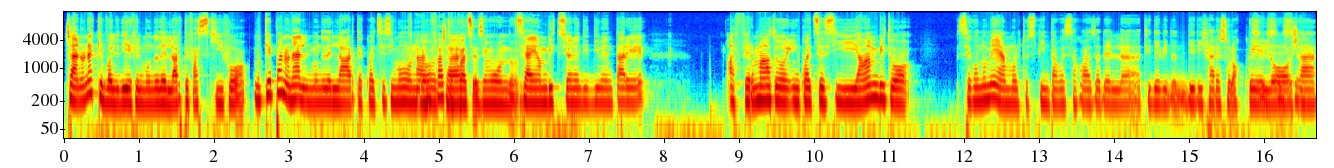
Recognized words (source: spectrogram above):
cioè non è che voglio dire che il mondo dell'arte fa schifo, ma che poi non è il mondo dell'arte, è qualsiasi mondo, Ah, infatti cioè, in qualsiasi mondo. se hai ambizione di diventare affermato in qualsiasi ambito, secondo me è molto spinta questa cosa del ti devi dedicare solo a quello, sì, sì. cioè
